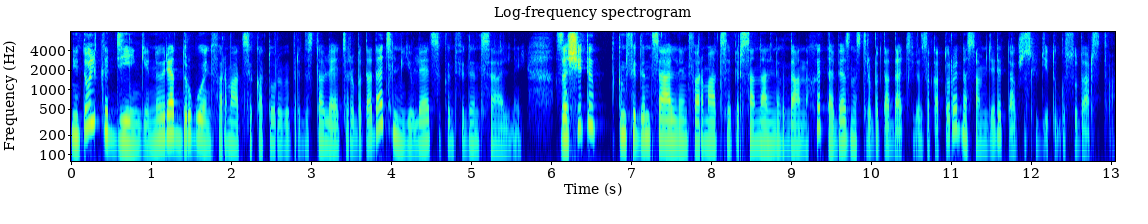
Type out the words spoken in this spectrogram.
Не только деньги, но и ряд другой информации, которую вы предоставляете работодателям, является конфиденциальной. Защита конфиденциальной информации персональных данных– это обязанность работодателя, за которой на самом деле также следит и государство.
